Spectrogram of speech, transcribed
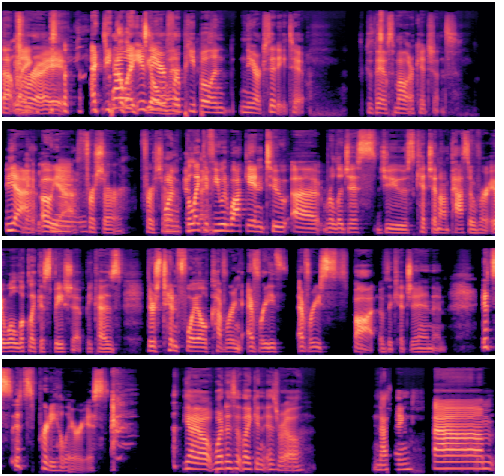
that like right. I Probably like, deal easier with. for people in New York City too, because they have smaller kitchens. Yeah. Maybe. Oh, yeah, Mm. for sure. For sure. One but like if you would walk into a religious Jew's kitchen on Passover, it will look like a spaceship because there's tinfoil covering every every spot of the kitchen and it's it's pretty hilarious. Yeah. What is it like in Israel? Nothing. Um,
